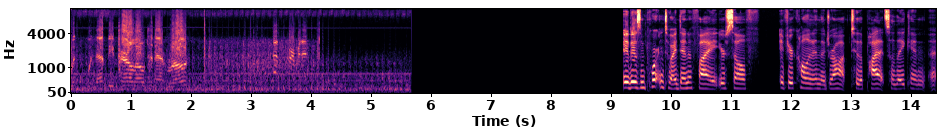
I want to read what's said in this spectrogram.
Would, would that be parallel to that road? That's affirmative. It is important to identify yourself if you're calling in the drop to the pilot so they can, uh,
